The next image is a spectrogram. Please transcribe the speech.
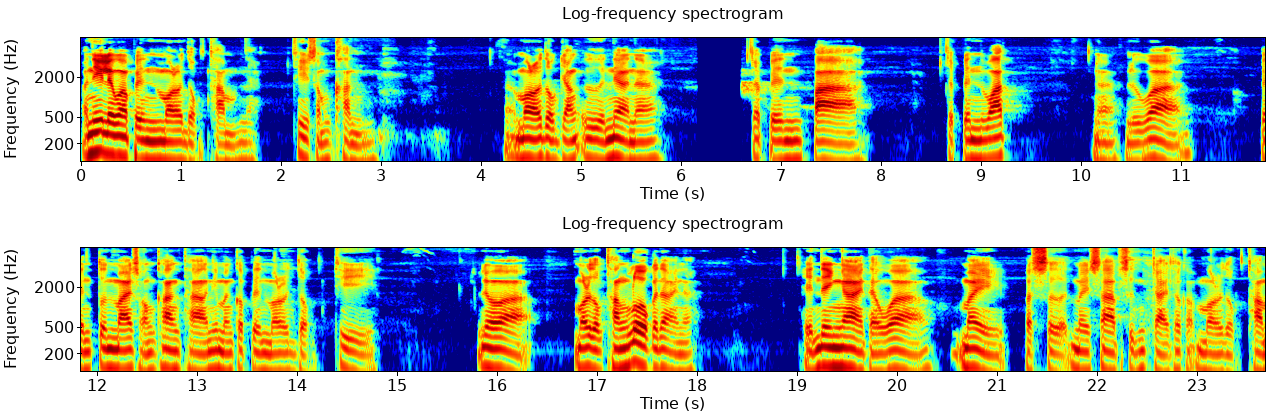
อันนี้เรียกว่าเป็นมรดกธรรมนะที่สำคัญ มรดกอย่างอื่นเนี่ยนะ จะเป็นป่า จะเป็นวัดนะหรือว่าเป็นต้นไม้สองข้างทางนี่มันก็เป็นมรดกที่เรียกว่ามรดกทางโลกก็ได้นะ เห็นได้ง่ายแต่ว่าไม่ประเสริฐไม่ทราบซึ้งใจเท่ากับมรดกธรรม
